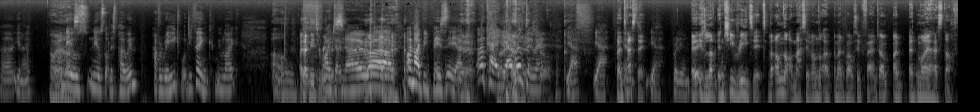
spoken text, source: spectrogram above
Uh, you know, Oh, Neil's Neil's got this poem. Have a read. What do you think?" We were like, "Oh, I don't need to read this. I this. don't know. Uh, I might be busy. Yeah. Okay, yeah, we'll do it. Yeah, yeah. Fantastic. It- yeah, brilliant. It is lovely, and she reads it. But I'm not a massive, I'm not a Amanda Palmer super fan. I'm, I admire her stuff,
